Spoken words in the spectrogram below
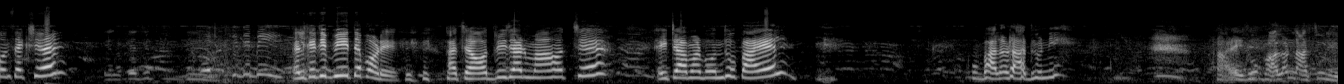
কোন সেকশন এলকেজি বি তে পড়ে। আচ্ছা অদ্রিজার মা হচ্ছে এইটা আমার বন্ধু পায়েল। খুব ভালো রাঁধুনি। আর এই যে ভালো নাচুনি।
